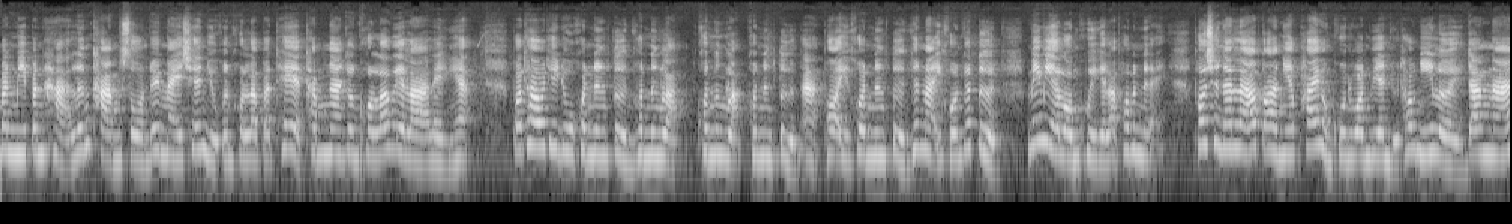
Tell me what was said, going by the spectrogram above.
มันมีปัญหาเรื่องไทม์โซนด้วยไหมเช่นอยู่กันคนละประเทศทำงานกันคนละเวลาอะไรอย่างเงี้ย เพราะเท่าที่ดูคนหนึงตื่นคนหนึงหลับ คนหนึงหลับคนหนึงตื่นอะพออีกคนหนึงตื่นขึ้นมาอีกคนก็ตื่น ไม่มีอารมณ์คุยกันแล้วเพราะมันเหนื่อยเพราะฉะนั้นแล้วตอนนี้ไพ่ของคุณวนเวียนอยู่เท่านี้เลย ดังนั้น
